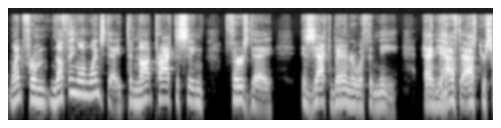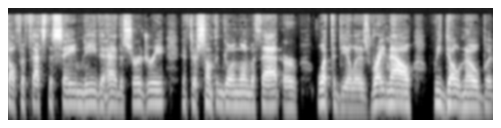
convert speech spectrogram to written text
went from nothing on Wednesday to not practicing Thursday is Zach Banner with the knee. And you have to ask yourself if that's the same knee that had the surgery, if there's something going on with that, or what the deal is. Right now, we don't know, but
